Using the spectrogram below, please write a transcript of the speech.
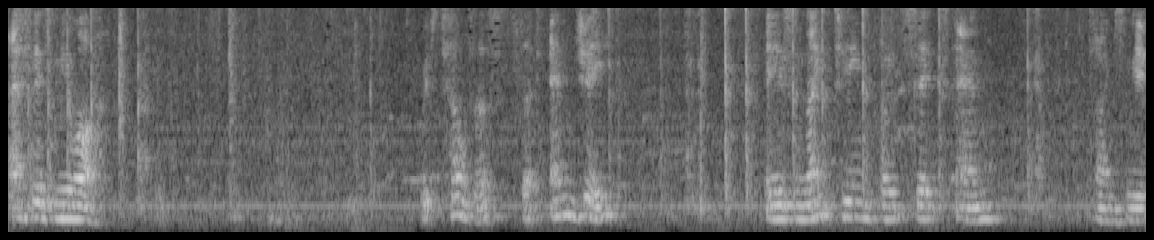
F is mu r, which tells us that mg is 19.6 m times mu.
